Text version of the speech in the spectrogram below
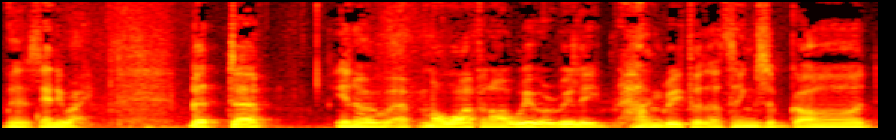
whiz. Anyway, but uh, you know, uh, my wife and I, we were really hungry for the things of God.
